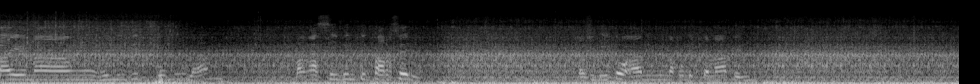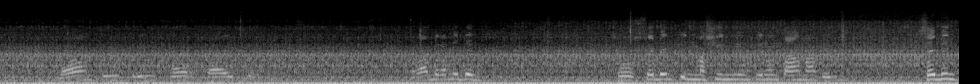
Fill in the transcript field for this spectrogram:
tayo ng humigit kumulang mga 70 parcel. Kasi dito, anim yung nakolekta natin. 1, 2, 3, 4, 5 Marami-rami din. So 17 machine yung pinuntahan natin. 17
